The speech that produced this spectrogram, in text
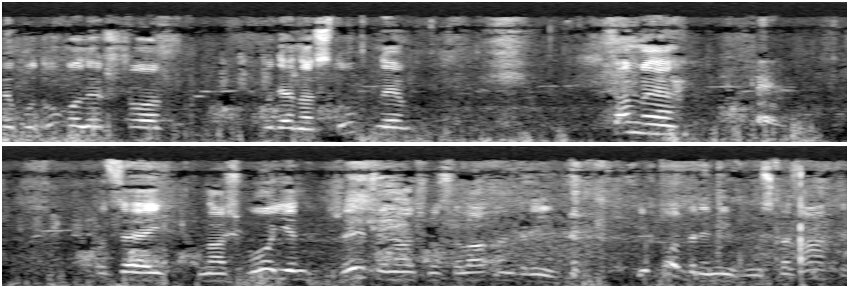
ми подумали, що буде наступним? Саме оцей наш воїн, житель нашого села Андрій. Ніхто би не міг був сказати.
